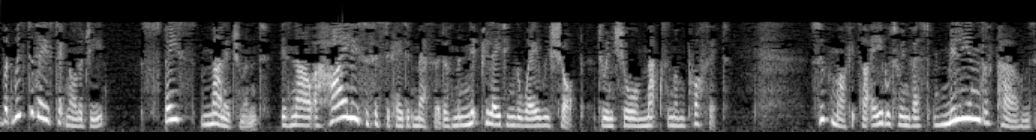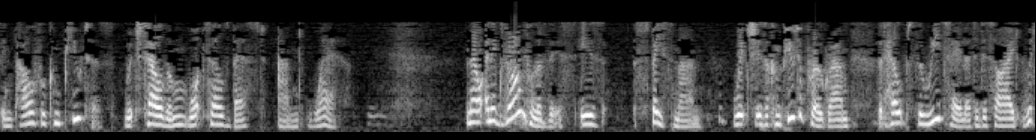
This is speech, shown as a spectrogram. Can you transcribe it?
But with today's technology, space management is now a highly sophisticated method of manipulating the way we shop to ensure maximum profit supermarkets are able to invest millions of pounds in powerful computers which tell them what sells best and where. Now, an example of this is Spaceman, which is a computer program that helps the retailer to decide which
